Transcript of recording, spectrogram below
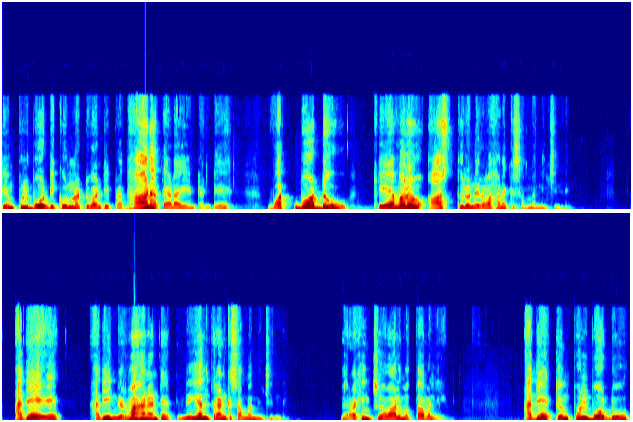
టెంపుల్ బోర్డుకి ఉన్నటువంటి ప్రధాన తేడా ఏంటంటే వక్ బోర్డు కేవలం ఆస్తుల నిర్వహణకి సంబంధించింది. అదే అది నిర్వహణ అంటే నియంత్రణకి సంబంధించింది. నిర్వహించే వాళ్ళు ముత్తావల్లి అదే టెంపుల్ బోర్డు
